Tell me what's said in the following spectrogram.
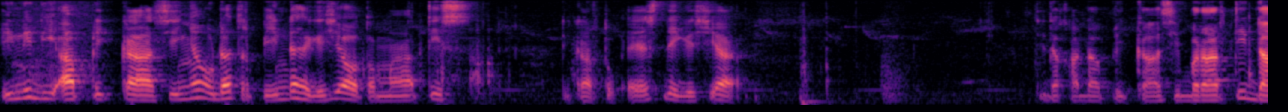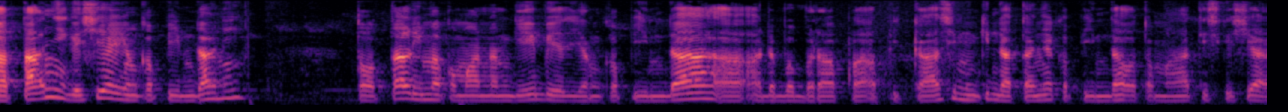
ini di aplikasinya udah terpindah guys ya otomatis. Di kartu SD guys ya. Tidak ada aplikasi, berarti datanya guys ya yang kepindah nih. Total 5,6 GB yang kepindah. Uh, ada beberapa aplikasi mungkin datanya kepindah otomatis guys ya.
